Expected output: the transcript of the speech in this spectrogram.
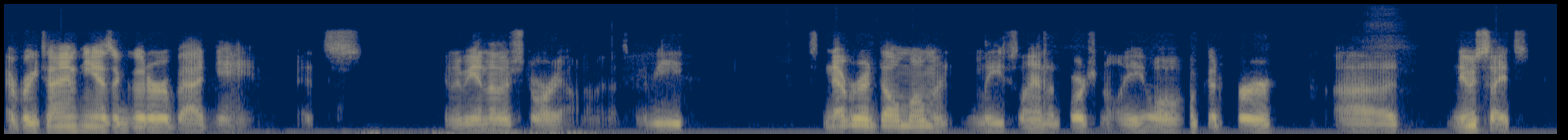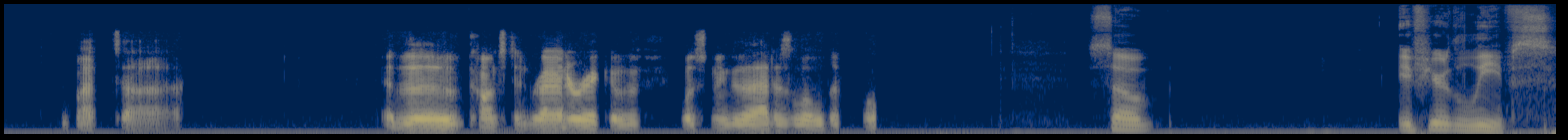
Every time he has a good or a bad game, it's going to be another story on him, and it's going to be. It's never a dull moment in Leafs land, unfortunately. Well, good for uh, news sites, but uh, the constant rhetoric of listening to that is a little difficult. So, if you're the Leafs,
